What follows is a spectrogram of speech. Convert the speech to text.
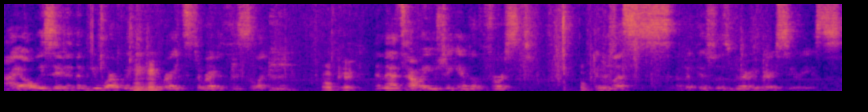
I always say to them, you are within your Mhm. rights to write it to selectmen, Okay, and that's how I usually handle the first, okay, unless, but this was very, very serious.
